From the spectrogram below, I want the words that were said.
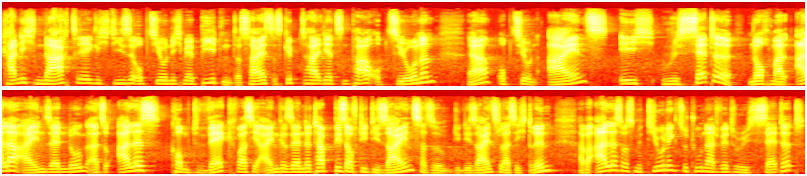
kann ich nachträglich diese Option nicht mehr bieten. Das heißt, es gibt halt jetzt ein paar Optionen. Ja? Option 1, ich resette nochmal alle Einsendungen, also alles kommt weg, was ihr eingesendet habt, bis auf die Designs, also die Designs lasse ich drin, aber alles, was mit Tuning zu tun hat, wird resettet.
